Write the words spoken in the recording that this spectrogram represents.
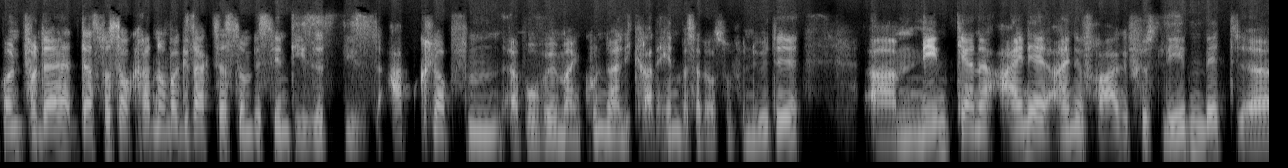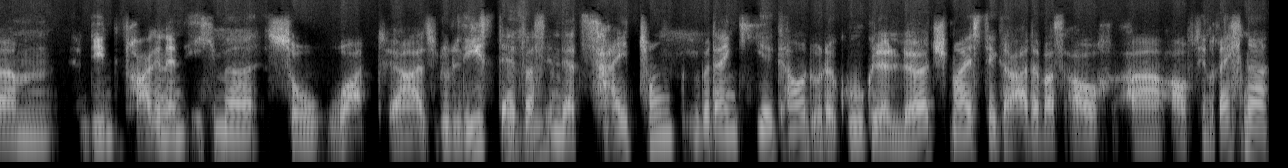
Und von daher, das, was du auch gerade nochmal gesagt hast, so ein bisschen dieses, dieses Abklopfen, äh, wo will mein Kunde eigentlich gerade hin, was hat er auch so für Nöte, ähm, nehmt gerne eine, eine Frage fürs Leben mit. Ähm, die Frage nenne ich immer So what? Ja, also du liest mhm. etwas in der Zeitung über deinen Key-Account oder Google Alert schmeißt dir gerade was auch äh, auf den Rechner.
